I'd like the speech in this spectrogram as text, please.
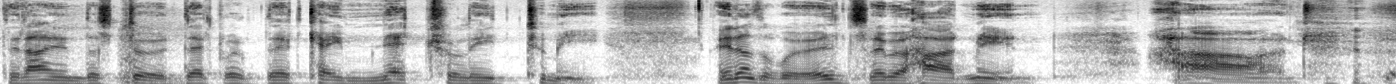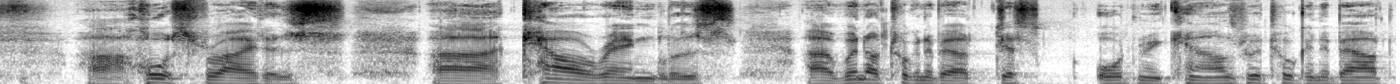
that I understood, that, were, that came naturally to me. In other words, they were hard men, hard. uh, horse riders, uh, cow wranglers. Uh, we're not talking about just ordinary cows, we're talking about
